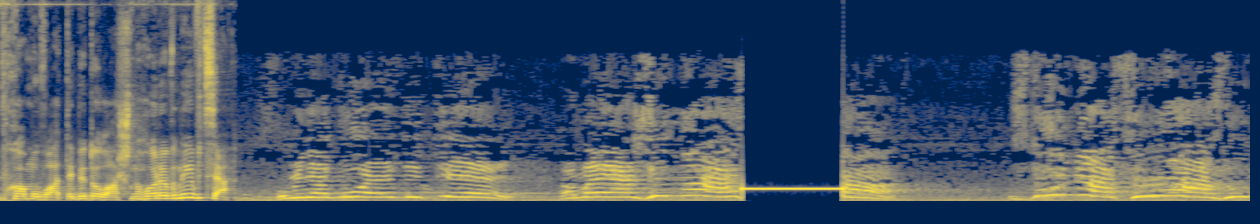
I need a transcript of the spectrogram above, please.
вгамувати бідолашного ревнивця. У меня двое детей, а моя жена с двумя сразу.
